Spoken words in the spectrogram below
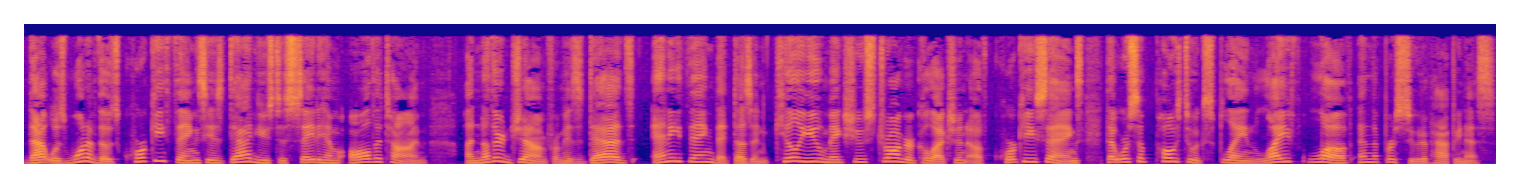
That was one of those quirky things his dad used to say to him all the time another gem from his dad's Anything That Doesn't Kill You Makes You Stronger collection of quirky sayings that were supposed to explain life, love, and the pursuit of happiness.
